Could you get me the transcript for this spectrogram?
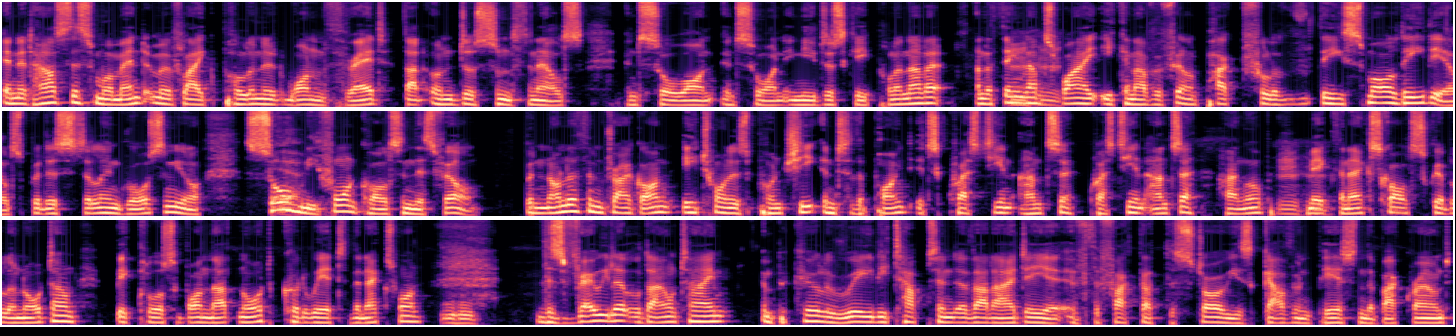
And it has this momentum of like pulling at one thread that undoes something else, and so on and so on. And you just keep pulling at it. And I think that's mm-hmm. why he can have a film packed full of these small details, but is still engrossing. You know, so many phone calls in this film but none of them drag on. Each one is punchy and to the point. It's question, answer, question, answer, hang up, make the next call, scribble a note down, big close up on that note, cut away to the next one. There's very little downtime, and Pakula really taps into that idea of the fact that the story is gathering pace in the background.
